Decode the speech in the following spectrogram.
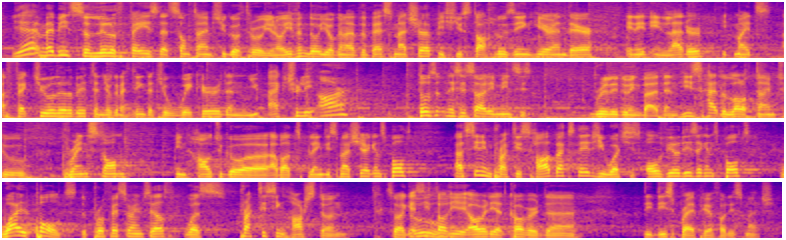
Yeah, maybe it's a little phase that sometimes you go through. You know, even though you're gonna have the best matchup, if you start losing here and there in it in ladder, it might affect you a little bit, and you're gonna think that you're weaker than you actually are. Doesn't necessarily mean he's really doing bad, and he's had a lot of time to brainstorm in how to go uh, about playing this match here against Polt. I've seen him practice hard backstage. He watches all VODs against Polt, while Polt, the professor himself, was practicing Hearthstone. So I guess Ooh. he thought he already had covered. Uh, this prep here for this match.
